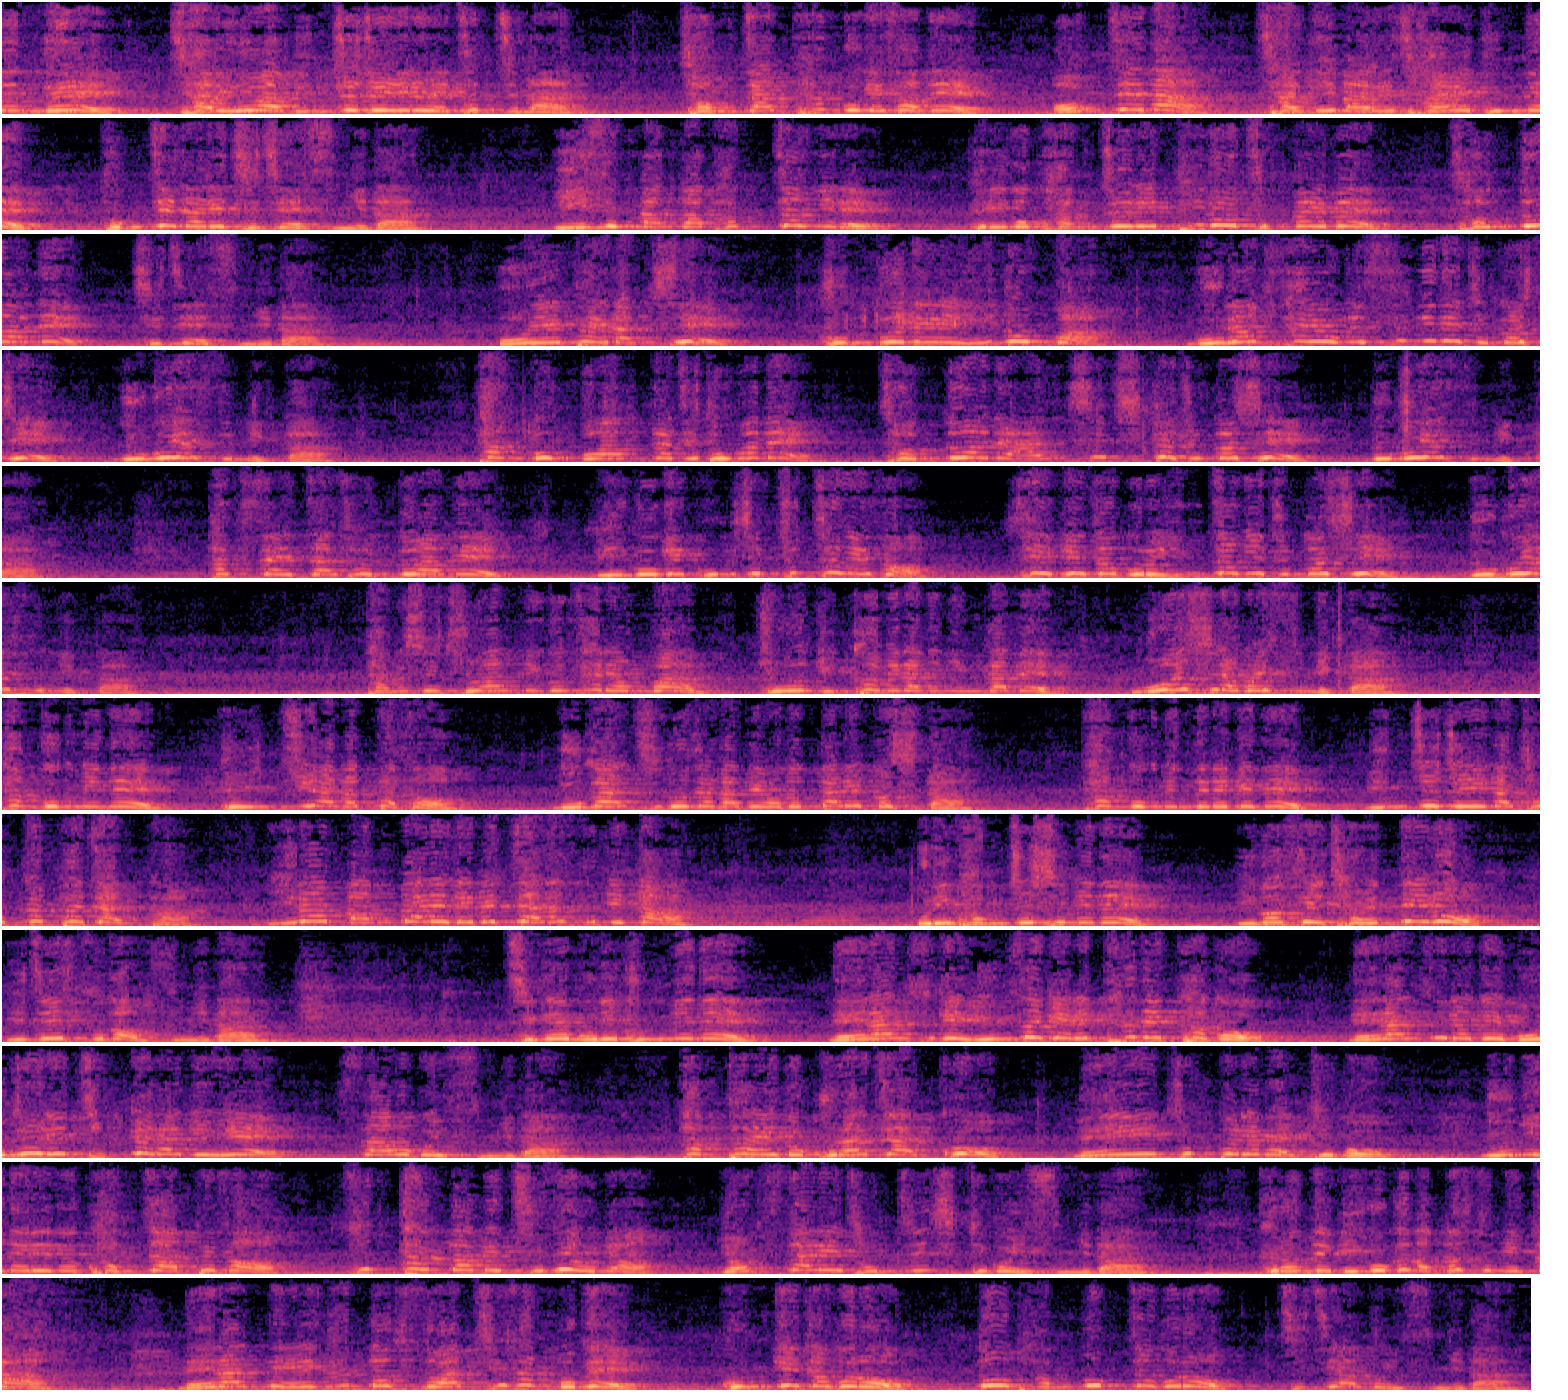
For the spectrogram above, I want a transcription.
일본은 늘 자유와 민주주의를 외쳤지만 정작 한국에서는 언제나 자기 말을 잘 듣는 독재자를 지지했습니다. 이승만과 박정희를 그리고 광주를 피로 짓밟은 전두환을 지지했습니다. 5.18 당시 군부대의 이동과 무력 사용을 승인해 준 것이 누구였습니까? 항공모함까지 동원해 전두환을 안심시켜 준 것이 누구였습니까? 학살자 전두환을 미국의 공식 초청해서 세계적으로 인정해 준 것이 누구였습니까? 당시 주한미군 사령관 존 위컴이라는 인간은 무엇이라고 했습니까? 한국민은 글쥐와 같아서 누가 지도자가 되어도 따를 것이다. 한국민들에게는 민주주의가 적합하지 않다. 이런 망발을 내뱉지 않았습니까? 우리 광주 시민은 이것을 절대로 잊을 수가 없습니다. 지금 우리 국민은 내란 속의 윤석열을 탄핵하고 내란 세력을 모조리 척결하기 위해 싸우고 있습니다. 한파에도 굴하지 않고 매일 촛불을 밝히고 눈이 내리는 관저 앞에서 숱한 밤을 지새우며 역사를 전진시키고 있습니다. 그런데 미국은 어떻습니까? 내란 대행 한덕수와 최상목을 공개적으로 또 반복적으로 지지하고 있습니다.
